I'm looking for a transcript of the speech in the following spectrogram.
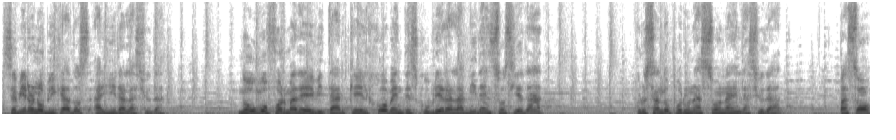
se vieron obligados a ir a la ciudad. No hubo forma de evitar que el joven descubriera la vida en sociedad. Cruzando por una zona en la ciudad, pasó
